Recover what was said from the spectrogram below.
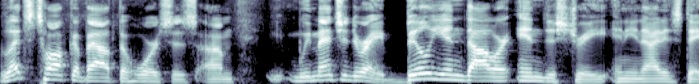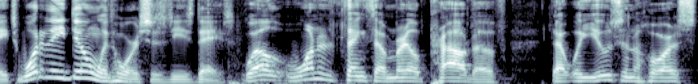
let's talk about the horses. Um, we mentioned already billion dollar industry in the United States. What are they doing with horses these days? Well, one of the things I'm real proud of that we're using a horse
